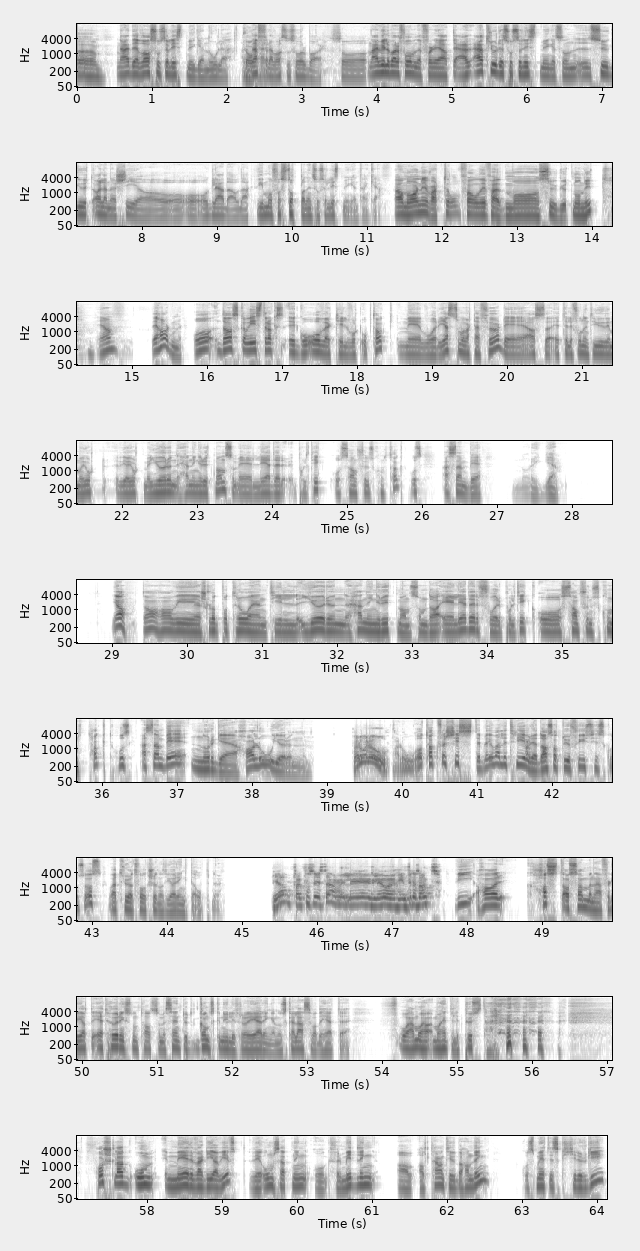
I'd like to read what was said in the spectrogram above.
Nei, det var sosialistmyggen, Ole. Det er okay. derfor jeg var så sårbar. Så, nei, jeg ville bare få med det, for jeg, jeg tror det er sosialistmyggen som eh, suger ut all energi og, og, og, glede av det. Vi må få stoppa den sosialistmyggen, tenker jeg. Ja, nå er den i hvert fall i ferd med å suge ut noe nytt. Ja, det har den. Og da skal vi straks eh, gå over til vårt opptak med vår gjest som har vært her før. Det er altså et telefonintervju vi, har gjort, vi har gjort med Jørund Henning Rytman, som er leder politikk og samfunnskontakt hos SMB Norge. Ja, da har vi slått på tråden til Jørund Henning Rytman, som da er leder for politikk og samfunnskontakt hos SMB Norge. Hallo, Jørund. Hallo, hallo. Hallo, og takk for sist. Det ble jo veldig trivelig. Da satt du fysisk hos oss, og jeg tror at folk skjønner at vi har ringt deg opp nå. Ja, takk for sist. det er Veldig hyggelig og interessant. Vi har hasta oss sammen her fordi at det er et høringsnotat som er sendt ut ganske nylig fra regjeringen. Nå skal jeg lese hva det heter. Og jeg må, jeg må hente litt pust her. Forslag om merverdiavgift ved omsetning og formidling av alternativ behandling, kosmetisk kirurgi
